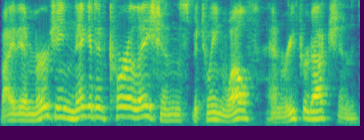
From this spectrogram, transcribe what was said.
by the emerging negative correlations between wealth and reproduction.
